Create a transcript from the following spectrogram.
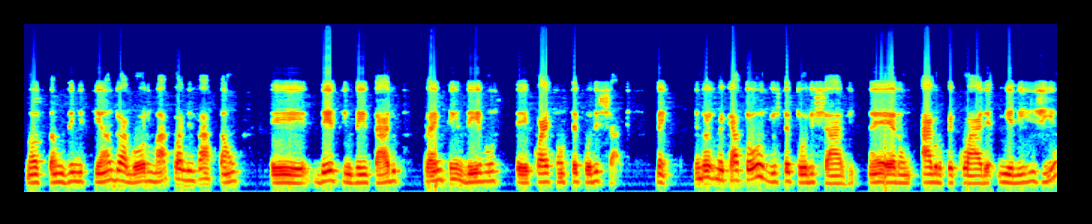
Nós estamos iniciando agora uma atualização é, desse inventário para entendermos quais são os setores-chave. Em 2014, os setores-chave né, eram agropecuária e energia,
